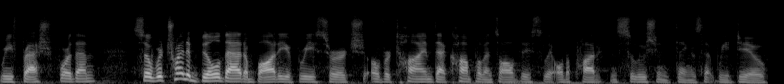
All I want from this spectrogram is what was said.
refresh for them. So we're trying to build out a body of research over time that complements obviously all the product and solution things that we do.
